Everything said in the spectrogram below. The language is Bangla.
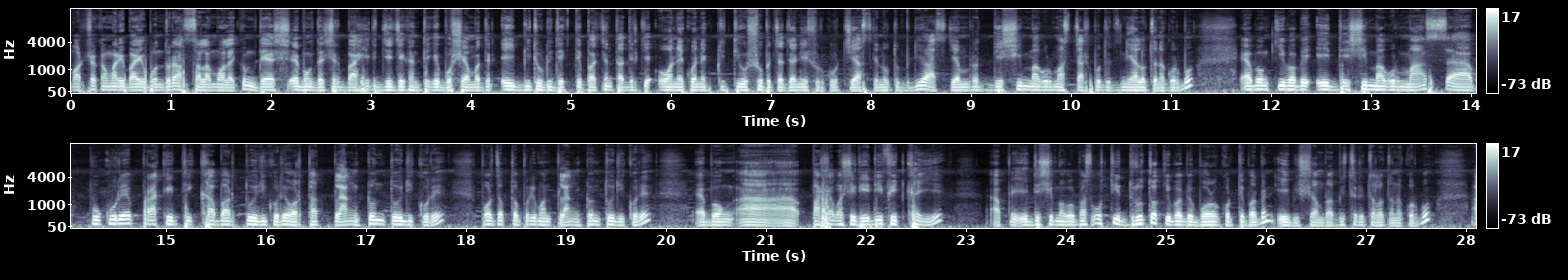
মৎস্যকামারী বায়ু বন্ধুরা, আসসালামু আলাইকুম। দেশ এবং দেশের বাহির যে যেখান থেকে বসে আমাদের এই ভিডিওটি দেখতে পাচ্ছেন, তাদেরকে অনেক অনেক প্রীতি ও শুভেচ্ছা জানিয়ে শুরু করছি আজকে নতুন ভিডিও। আজকে আমরা দেশি মাগুর মাছ চাষ পদ্ধতি নিয়ে আলোচনা করব এবং কীভাবে এই দেশি মাগুর মাছ পুকুরে প্রাকৃতিক খাবার তৈরি করে, অর্থাৎ প্লাংটন তৈরি করে, পর্যাপ্ত পরিমাণ প্লাংটন তৈরি করে এবং পাশাপাশি রেডি ফিট খাইয়ে আপনি এই দেশি মাগুর মাছ অতি দ্রুত কীভাবে বড় করতে পারবেন, এই বিষয়ে আমরা বিস্তারিত আলোচনা করব।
